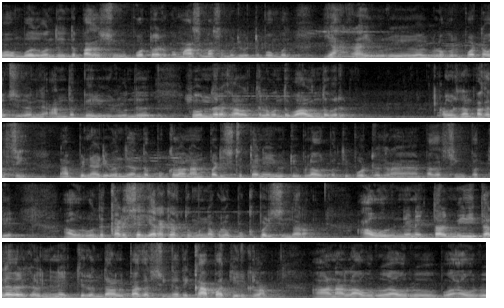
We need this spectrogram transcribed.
போகும்போது வந்து இந்த பகத்சிங் ஃபோட்டோ இருக்கும். மாதம் மாதம் முடி வெட்டு போகும்போது யாரா இவர்? இவ்வளோ ஒரு ஃபோட்டோ வச்சுருக்காங்க அந்த பெரியவர் வந்து சுதந்திர காலத்தில் வந்து வாழ்ந்தவர். அவர் தான் பகத்சிங் நான் பின்னாடி வந்து அந்த புக்கெல்லாம் நான் படிச்சுட்டு தனியாக யூடியூப்பில் அவர் பற்றி போட்டிருக்கிறேன் பகத்சிங் பற்றி அவர் வந்து கடைசியாக இறக்கிறதுக்கு முன்னக்குள்ளே புக்கு படிச்சிருந்தாராம். அவர் நினைத்தால் மீதி தலைவர்கள் நினைத்திருந்தால் பகத்சிங் அதை காப்பாற்றியிருக்கலாம் ஆனால் அவர் அவர் அவர்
